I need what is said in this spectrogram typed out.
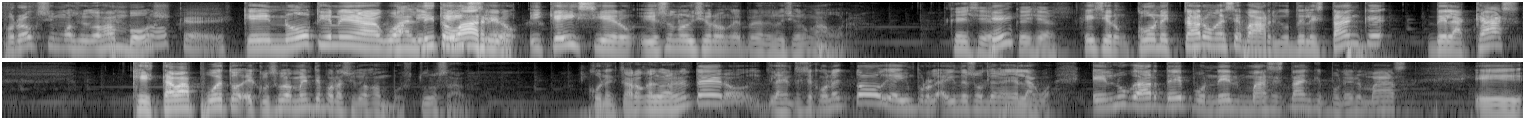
próximo a Ciudad Juan Bosch, Ok. que no tiene agua. Maldito ¿Y qué barrio. Hicieron? ¿Y qué hicieron? Y eso no lo hicieron en el PRD, lo hicieron ahora. ¿Qué hicieron? ¿Qué? ¿Qué hicieron? ¿Qué hicieron? Conectaron a ese barrio del estanque de la CAS que estaba puesto exclusivamente para la ciudad de Juan Bosch, tú lo sabes. Conectaron al barrio entero, y la gente se conectó y hay un, hay un desorden en el agua. En lugar de poner más estanque, poner más, eh,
